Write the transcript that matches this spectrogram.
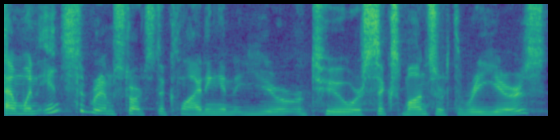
And when Instagram starts declining in a year or two or six months or three years,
